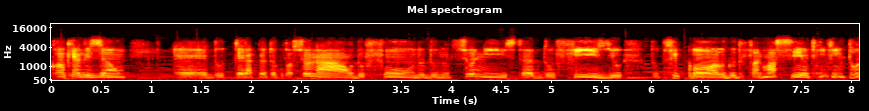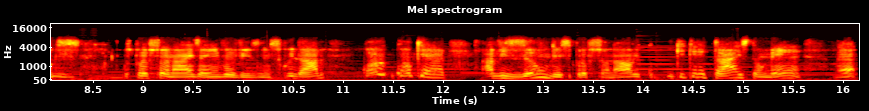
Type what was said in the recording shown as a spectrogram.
Qual que é a visão é, do terapeuta ocupacional, do fundo, do nutricionista, do físio, do psicólogo, do farmacêutico, enfim, todos os profissionais aí envolvidos nesse cuidado. Qual, qual que é a visão desse profissional e o que, que ele traz também, né,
